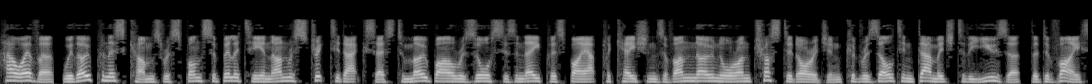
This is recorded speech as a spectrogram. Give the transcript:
However, with openness comes responsibility and unrestricted access to mobile resources and APIS by applications of unknown or untrusted origin could result in damage to the user, the device,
